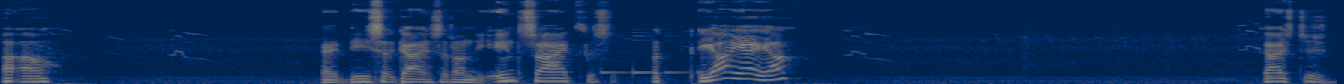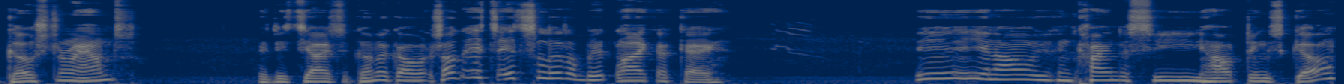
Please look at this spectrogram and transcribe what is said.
Uh-oh. Okay, these are guys that are on the inside. This, yeah, yeah, yeah. Guys just ghost around. These guys are gonna go... So it's, it's a little bit like, okay, Eh, you know, you can kind of see how things go.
